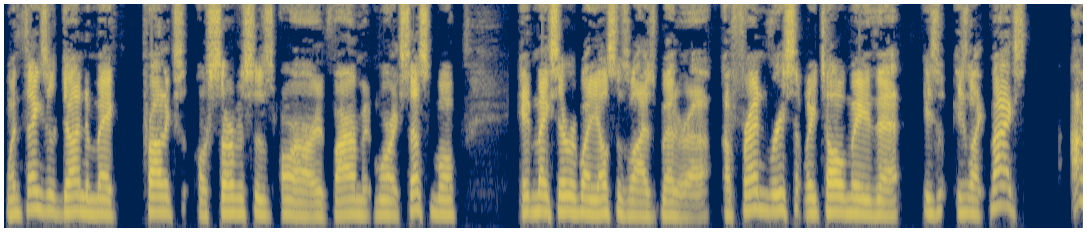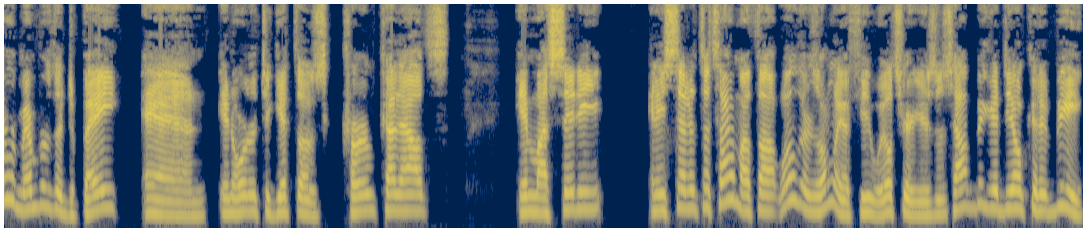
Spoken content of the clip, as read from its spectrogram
when things are done to make products or services or our environment more accessible, it makes everybody else's lives better. Uh, a friend recently told me that he's, he's like, Max, I remember the debate and in order to get those curb cutouts in my city, and he said, at the time, I thought, well, there's only a few wheelchair users. How big a deal could it be?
